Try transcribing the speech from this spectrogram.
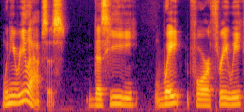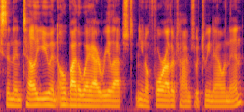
When he relapses, does he wait for 3 weeks and then tell you and oh by the way I relapsed, you know, four other times between now and then?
